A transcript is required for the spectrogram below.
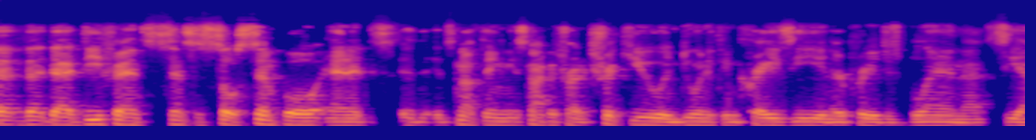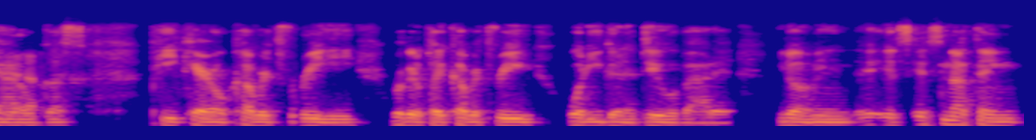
That that, that defense, since it's so simple and it's it's nothing, it's not going to try to trick you and do anything crazy, and they're pretty just bland. That Seattle Yeah. Gus P Carroll cover three. We're going to play cover three. What are you going to do about it? You know, what I mean, it's it's nothing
